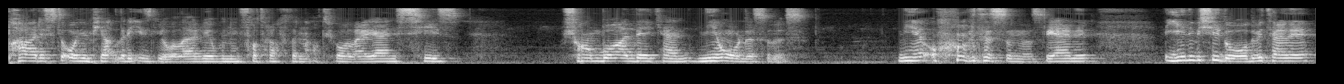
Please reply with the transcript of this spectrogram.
Paris'te olimpiyatları izliyorlar ve bunun fotoğraflarını atıyorlar. Yani siz şu an bu haldeyken niye oradasınız? Niye oradasınız? Yani yeni bir şey doğdu. Bir tane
